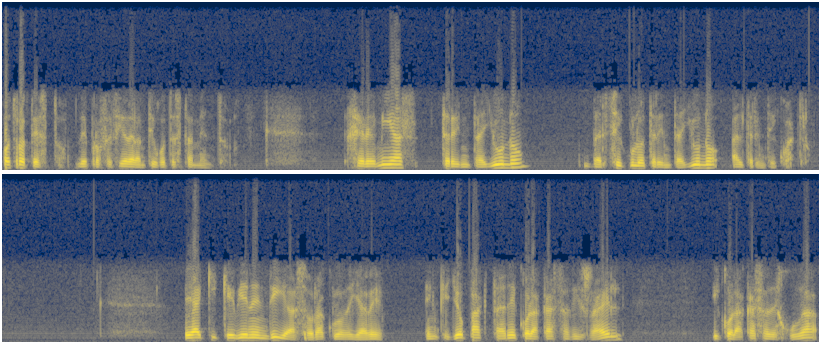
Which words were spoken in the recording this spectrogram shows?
Otro texto de profecía del Antiguo Testamento. Jeremías 31, versículo 31 al 34. He aquí que vienen días, oráculo de Yahvé, en que yo pactaré con la casa de Israel y con la casa de Judá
